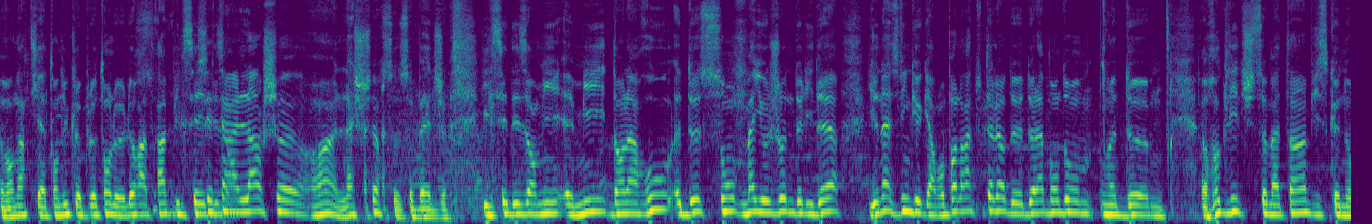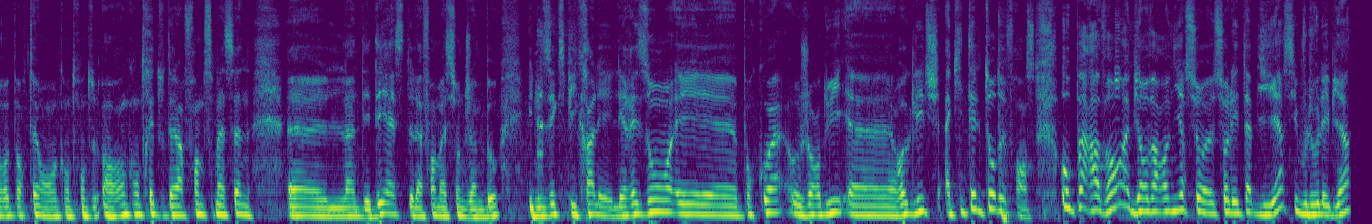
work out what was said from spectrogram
Van Aert qui a attendu que le peloton le, le rattrape. Il s'est C'est un désormais- lâcheur. Lâcheur ce, Belge. Il s'est désormais mis dans la roue de son maillot jaune de leader, Jonas Vingegaard. On parlera tout à l'heure de, l'abandon de Roglic ce matin, puisque nos reporters ont rencontré, ont rencontré tout à l'heure Franz Masson, euh, l'un des DS de la formation Jumbo. Il nous expliquera les, raisons et euh, pourquoi aujourd'hui euh, Roglic a quitté le Tour de France. Auparavant, eh bien, on va revenir sur, l'étape d'hier, si vous le voulez bien,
